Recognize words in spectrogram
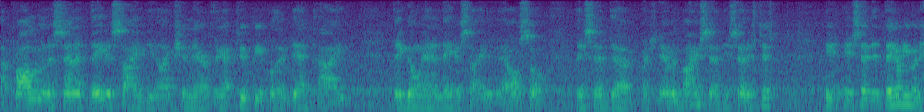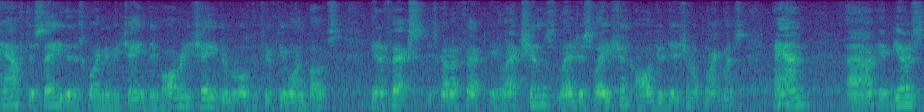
a problem in the Senate, they decide the election there. If they got two people that are dead tied, they go in and they decide it. They also, they said, uh, Evan Weiss said, he said it's just, he, he said that they don't even have to say that it's going to be changed. They've already changed the rules to 51 votes. It affects, it's going to affect elections, legislation, all judicial appointments, and uh, it gives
